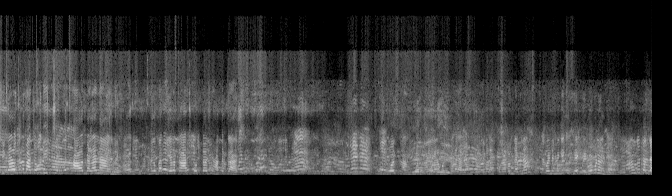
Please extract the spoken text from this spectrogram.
শেখানোর জন্য বাচ্চাকে দিচ্ছে খাওয়া মেলা না এগুলো অনেকে বাচ্চা এবার কাজ করতে আসে হাতের কাজ। বলছিলাম যাবে না। ওই নেমে গিয়ে খেয়ে পেট ভরবো নাকি? আমি তো তাহলে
